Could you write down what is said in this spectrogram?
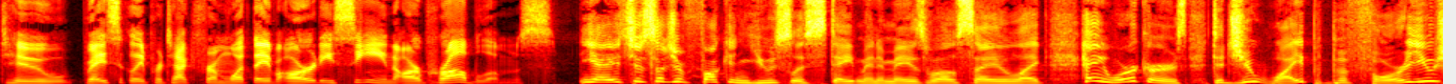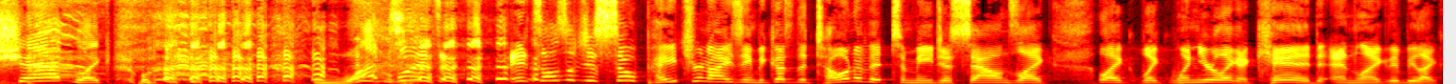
to basically protect from what they've already seen are problems. Yeah, it's just such a fucking useless statement. It may as well say, like, hey, workers, did you wipe before you shat? Like, what? Well, it's, it's also just so patronizing because the tone of it to me just sounds like like like when you're like a kid and like they'd be like,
